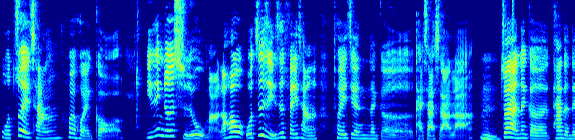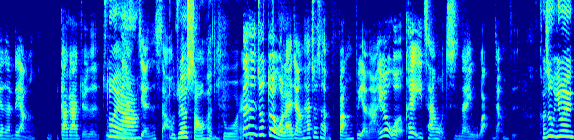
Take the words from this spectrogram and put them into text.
我最常会回购，一定就是食物嘛。然后我自己是非常推荐那个凯撒沙拉，嗯，虽然那个它的那个量。嘎嘎觉得逐年减少，啊，我觉得少很多哎，欸。但是就对我来讲，它就是很方便啊，因为我可以一餐我吃那一碗这样子。可是因为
